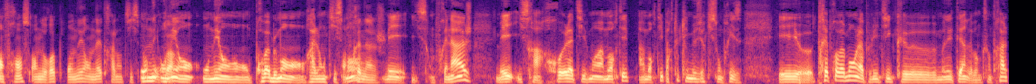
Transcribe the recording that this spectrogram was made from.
en France, en Europe, on est en net ralentissement. On est, on est, en, on est en, probablement en ralentissement. En freinage. Mais, en freinage, mais il sera relativement amorti, amorti par toutes les mesures qui sont prises. Et euh, très probablement, la politique euh, monétaire de la Banque centrale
